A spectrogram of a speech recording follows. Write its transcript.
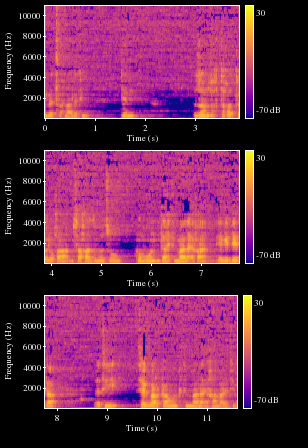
ይበፅሕ ማለት እዩ ግን እዞም ዝተኸተሉኻ ምሳኻ ዝመፁ ከምኡ ውን እንታይ ክትማላ ኢኻ የግዴታ እቲ ተግባርካ ውን ክትማላ ኢኻ ማለት እዩ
